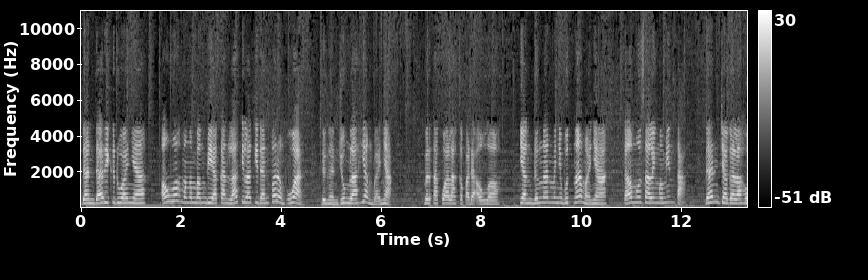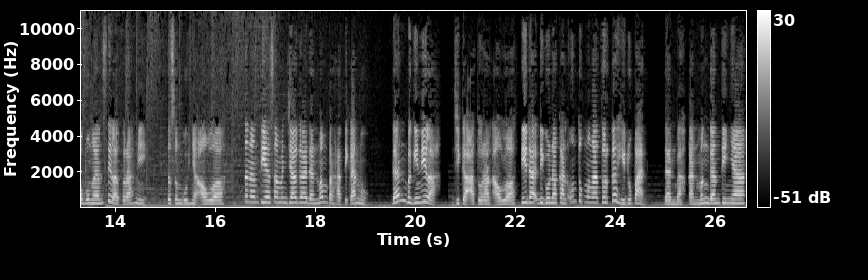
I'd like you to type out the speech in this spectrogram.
Dan dari keduanya, Allah mengembangbiakan laki-laki dan perempuan dengan jumlah yang banyak. Bertakwalah kepada Allah, yang dengan menyebut namanya, kamu saling meminta, dan jagalah hubungan silaturahmi. Sesungguhnya Allah senantiasa menjaga dan memperhatikanmu. Dan beginilah, jika aturan Allah tidak digunakan untuk mengatur kehidupan, dan bahkan menggantinya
